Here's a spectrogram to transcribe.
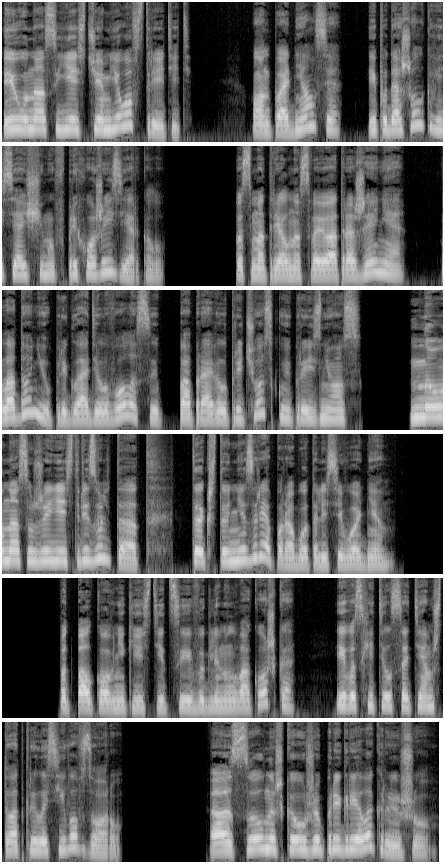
«И у нас есть чем его встретить». Он поднялся и подошел к висящему в прихожей зеркалу. Посмотрел на свое отражение, Ладонью пригладил волосы, поправил прическу и произнес: «Но у нас уже есть результат, так что не зря поработали сегодня». Подполковник юстиции выглянул в окошко и восхитился тем, что открылось его взору. А солнышко уже пригрело крышу,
